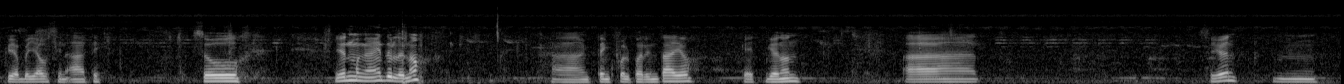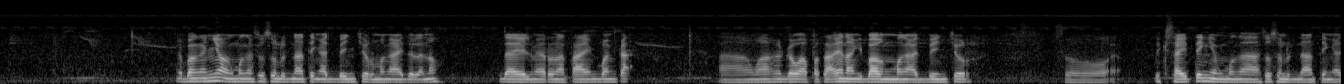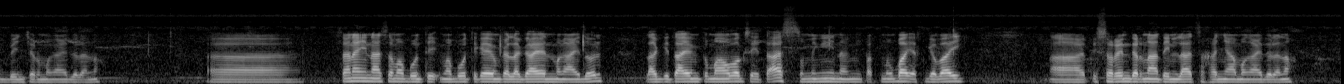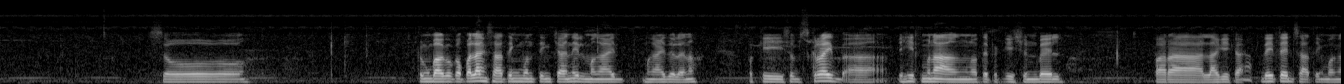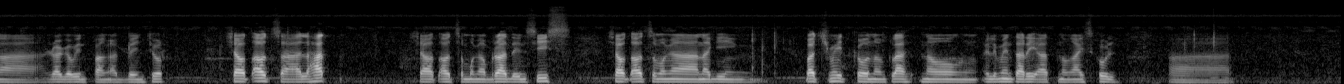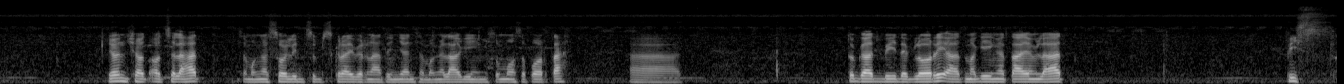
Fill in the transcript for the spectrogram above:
Kuya Bayaw sina ate. So yun mga idol ano? Ah, thankful pa rin tayo kahit ganun. At so yun mm, abangan nyo ang mga susunod nating adventure mga idol ano? Dahil meron na tayong bangka. Ah, makakagawa pa tayo ng ibang mga adventure so exciting yung mga susunod nating adventure mga idol ano? Ah, sana ay nasa mabuti, mabuti kayong kalagayan mga idol. Lagi tayong tumawag sa itaas sumingi ng patnubay at gabay at isurrender natin lahat sa kanya mga idol ano? So kung bago ka pa lang sa ating munting channel mga mga idol ano? Paki-subscribe ah, i-hit mo na ang notification bell para lagi ka updated sa ating mga gagawin pang adventure shout out sa lahat shout out sa mga brad and sis shout out sa mga naging batchmate ko nung class nung elementary at nung high school. Ah, yun, shout out sa lahat sa mga solid subscriber natin diyan, sa mga laging sumusuporta. At to God be the glory at mag-iingat tayong lahat. Peace.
